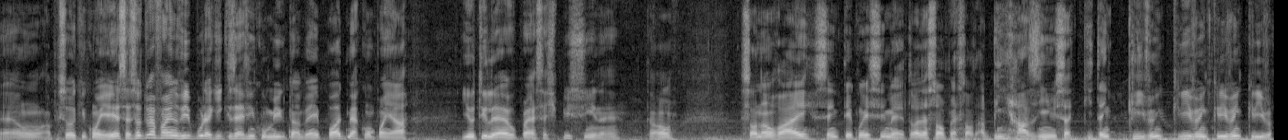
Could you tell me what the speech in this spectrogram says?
né, uma pessoa que conheça. Se eu estiver fazendo vídeo por aqui, quiser vir comigo também, pode me acompanhar e eu te levo para essas piscinas. Né? Então, só não vai sem ter conhecimento. Olha só, pessoal, tá bem rasinho isso aqui, tá incrível, incrível, incrível, incrível.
